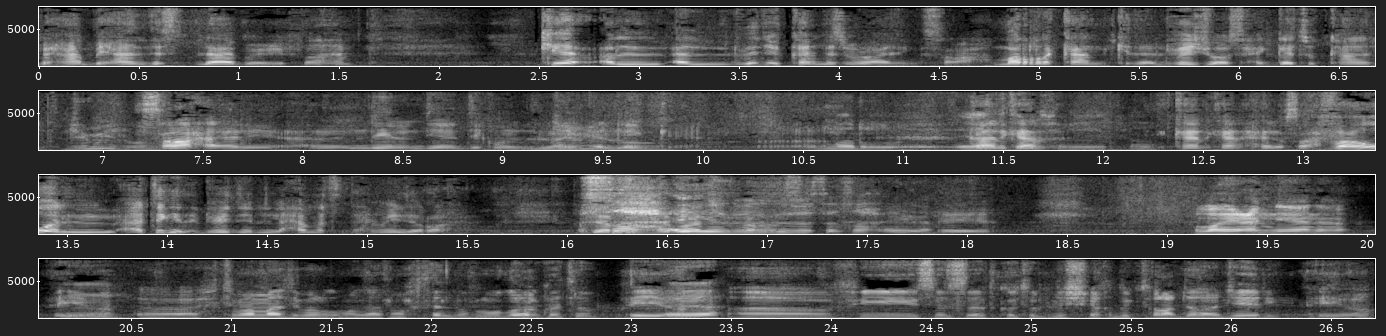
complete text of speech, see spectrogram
behind behind this library فاهم؟ الفيديو كان mesmerizing صراحة. مرة كان كذا ال visuals حقته كانت جميل والله. صراحة يعني مدينا مدينا نديكم ال link, يعني. مره كان- كان- كان. كان حلو صح فهو ال- أعتقد الفيديو اللي حمد الحميد يروح دير صح أيوه. صح أيوه إيه. والله عني أنا أيوه آه، اهتماماتي برضو ما زالت مختلفة في موضوع الكتب. أيوه آه، في سلسلة كتب للشيخ دكتور عبد الله العجيري أيوه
